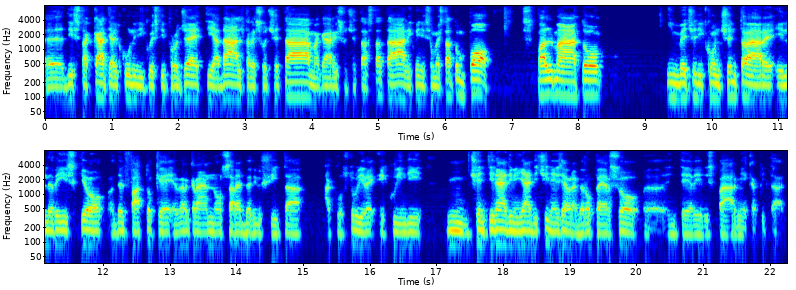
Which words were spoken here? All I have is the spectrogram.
eh, distaccati alcuni di questi progetti ad altre società, magari società statali, quindi insomma è stato un po' spalmato invece di concentrare il rischio del fatto che Evergrande non sarebbe riuscita a costruire e quindi centinaia di migliaia di cinesi avrebbero perso eh, interi risparmi e capitali.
